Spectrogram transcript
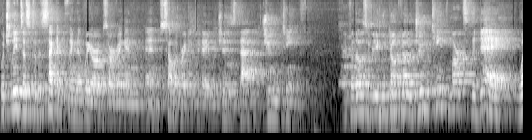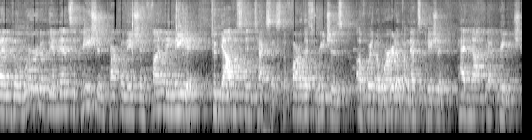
Which leads us to the second thing that we are observing and, and celebrating today, which is that Juneteenth. And for those of you who don't know, Juneteenth marks the day when the word of the Emancipation Proclamation finally made it to Galveston, Texas, the farthest reaches of where the word of emancipation had not yet reached.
